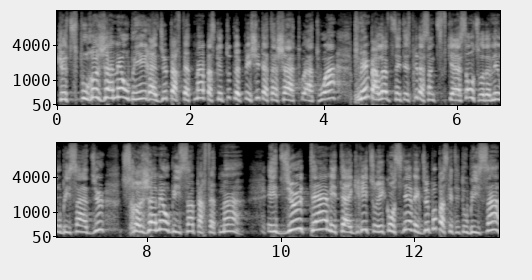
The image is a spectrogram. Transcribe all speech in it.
que tu ne pourras jamais obéir à Dieu parfaitement parce que tout le péché est à toi, puis même par l'œuvre du Saint-Esprit de la sanctification, tu vas devenir obéissant à Dieu, tu ne seras jamais obéissant parfaitement. Et Dieu t'aime et t'agrée, tu es réconcilié avec Dieu, pas parce que tu es obéissant,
